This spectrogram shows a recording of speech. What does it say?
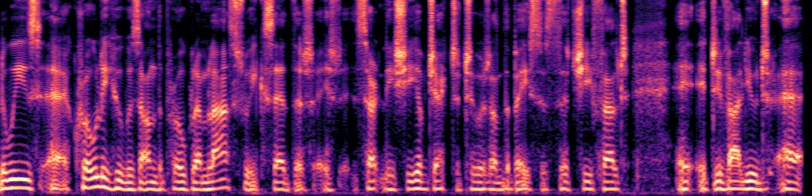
Louise uh, Crowley, who was on the programme last week, said that it, certainly she objected to it on the basis that she felt it, it devalued uh,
